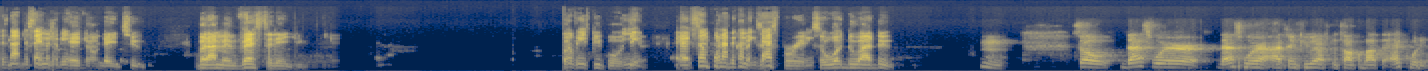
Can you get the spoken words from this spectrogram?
it's not the same as your behavior on day two, but I'm invested in you. Of these people here, at some point I become exasperating. So what do I do? Hmm. So that's where that's where I think you have to talk about the equity.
